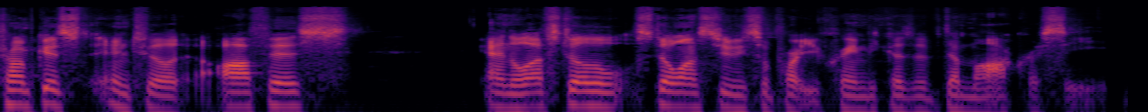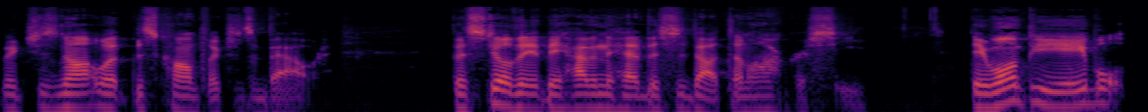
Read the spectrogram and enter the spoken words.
Trump gets into office and the left still still wants to support Ukraine because of democracy, which is not what this conflict is about. But still they, they have in the head this is about democracy. They won't be able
